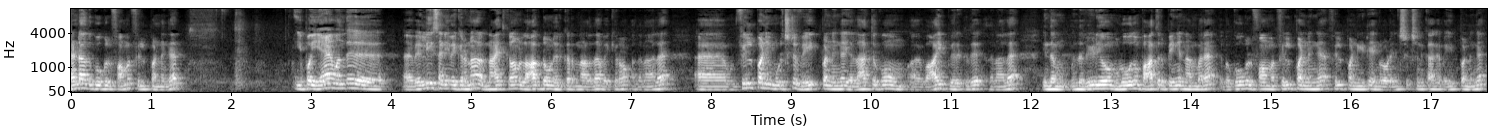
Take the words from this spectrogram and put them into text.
ரெண்டாவது கூகுள் ஃபார்மை ஃபில் பண்ணுங்க. இப்போ ஏன் வந்து வெள்ளி சனி வைக்கிறோம்னா ஞாயிற்றுக்கிழமை லாக்டவுன் இருக்கிறதுனால தான் வைக்கிறோம். அதனால் ஃபில் பண்ணி முடிச்சுட்டு வெயிட் பண்ணுங்கள் எல்லாத்துக்கும் வாய்ப்பு இருக்குது. அதனால் இந்த இந்த வீடியோ முழுவதும் பார்த்துருப்பீங்கன்னு நம்புகிறேன் இப்போ கூகுள் ஃபார்மை ஃபில் பண்ணுங்கள் ஃபில் பண்ணிவிட்டு எங்களோட இன்ஸ்ட்ரக்ஷனுக்காக வெயிட் பண்ணுங்கள்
